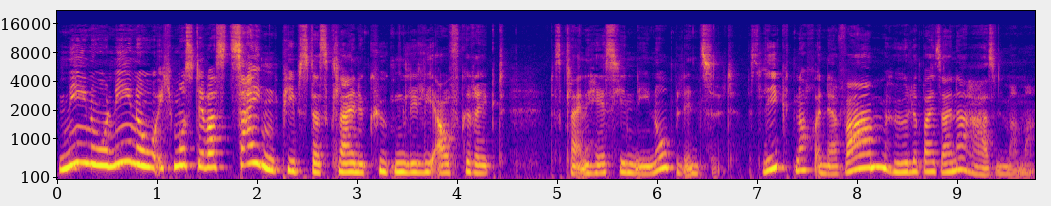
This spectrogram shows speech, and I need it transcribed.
Nino, Nino, ich muss dir was zeigen, piepst das kleine Küken Lilli aufgeregt. Das kleine Häschen Nino blinzelt. Es liegt noch in der warmen Höhle bei seiner Hasenmama.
